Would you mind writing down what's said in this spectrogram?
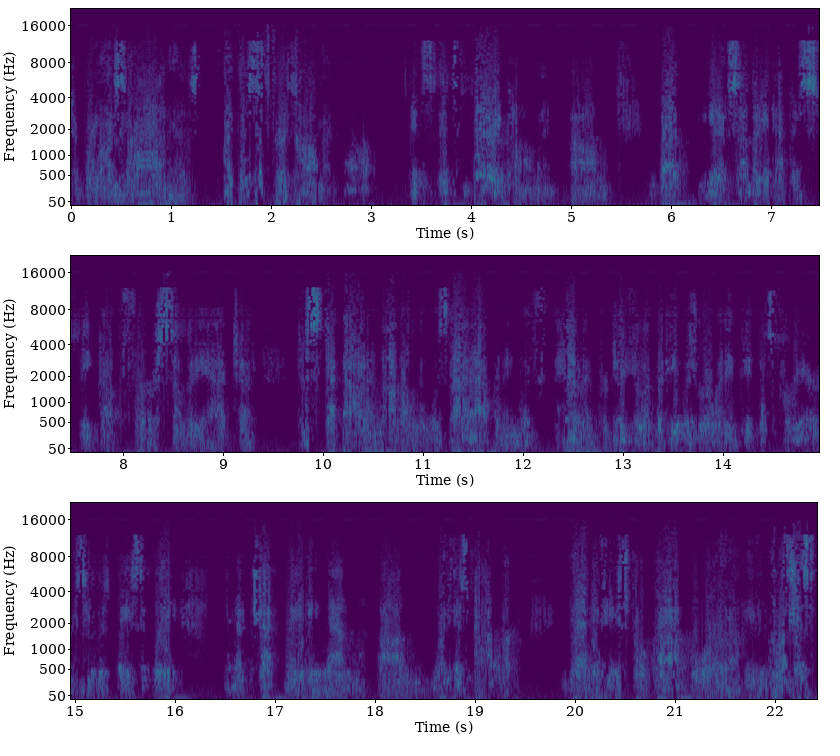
to bring this on? It's, I think that's very common. It's it's very common. Um, but you know, somebody had to speak up first. Somebody had to to step out. And not only was that happening with him in particular, but he was ruining people's careers. He was basically, you know, checkmating them um, with his power. That if he spoke up or even resist,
